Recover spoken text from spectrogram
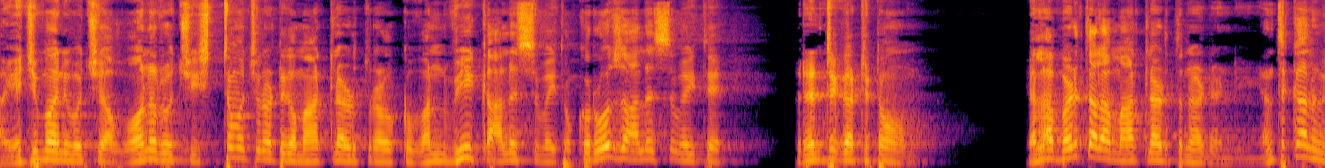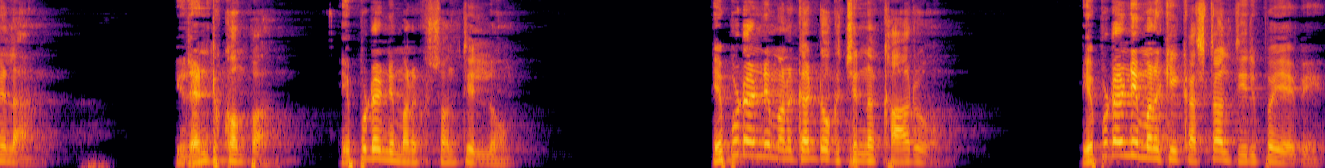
ఆ యజమాని వచ్చి ఆ ఓనర్ వచ్చి ఇష్టం వచ్చినట్టుగా మాట్లాడుతున్నాడు. ఒక వన్ వీక్ ఆలస్యం అయితే ఒక రోజు ఆలస్యం అయితే రెంట్ కట్టడం ఎలా పడితే అలా మాట్లాడుతున్నాడండి. ఎంతకాలం ఇలా? ఈ రెంట్ కొంప ఎప్పుడండి మనకు సొంత ఇల్లు? ఎప్పుడండి మనకంటూ ఒక చిన్న కారు? ఎప్పుడండి మనకి కష్టాలు తీరిపోయేవి?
